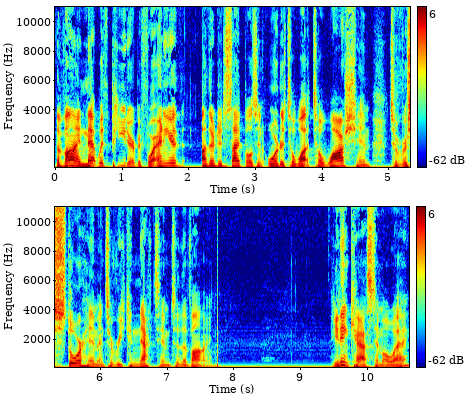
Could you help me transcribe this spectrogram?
the vine, met with Peter before any other disciples in order to what? To wash him, to restore him, and to reconnect him to the vine? He didn't cast him away.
